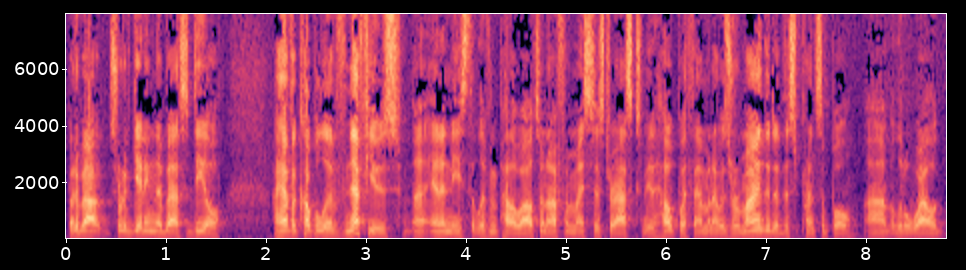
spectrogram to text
but about sort of getting the best deal. I have a couple of nephews uh, and a niece that live in Palo Alto, and often my sister asks me to help with them. And I was reminded of this principle um, a little while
